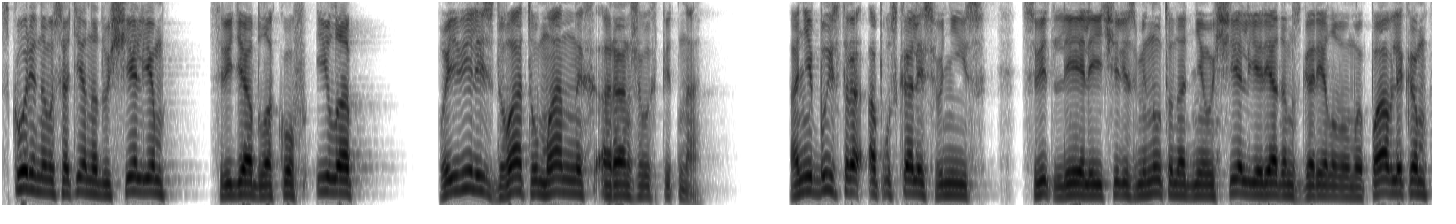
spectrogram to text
Вскоре на высоте над ущельем, среди облаков ила, появились два туманных оранжевых пятна. Они быстро опускались вниз, светлели, и через минуту на дне ущелья рядом с Гореловым и Павликом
